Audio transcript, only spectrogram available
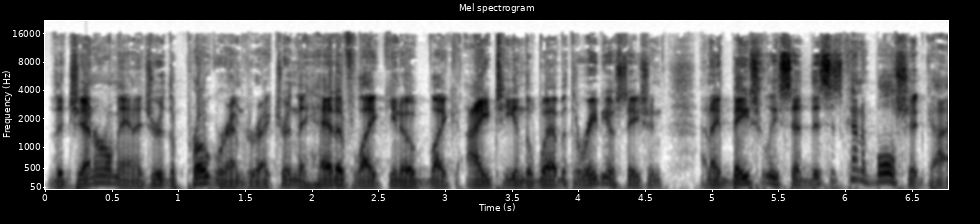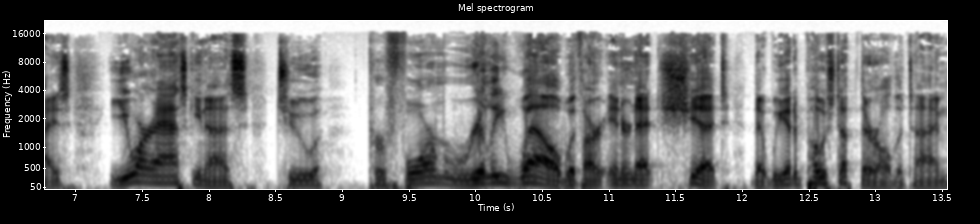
the general manager, the program director, and the head of like you know like IT and the web at the radio station, and I basically said, "This is kind of bullshit, guys. You are asking us to." Perform really well with our internet shit that we got to post up there all the time,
